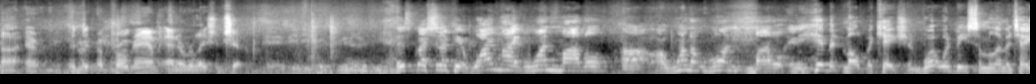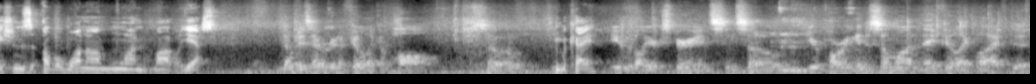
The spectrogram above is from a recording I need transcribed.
uh, a, a, program and a relationship? This question up here, why might one model, uh, a one-on-one model inhibit multiplication? What would be some limitations of a one-on-one model? Yes? Nobody's ever going to feel like a Paul. So Okay. you with all your experience, and so you're pouring into someone, and they feel like, well, I have to,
